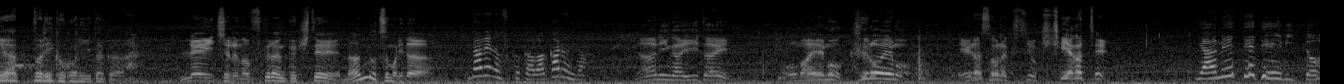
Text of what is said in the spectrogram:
やっぱりここにいたか。レイチェルの服なんか着て何のつもりだ？誰の服かわかるんだ。何が言いたい？お前もクロエも偉そうな口を聞きやがって。やめてデイビッド。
